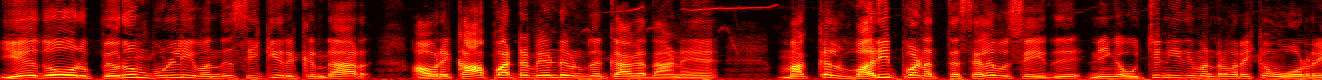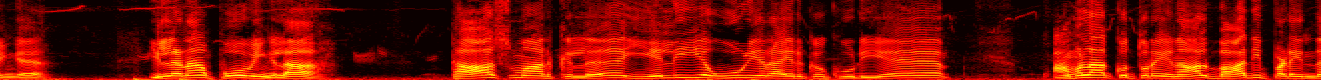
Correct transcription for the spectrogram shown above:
ஏதோ ஒரு பெரும் புள்ளி வந்து சிக்கி இருக்கின்றார் அவரை காப்பாற்ற வேண்டும் என்பதற்காக தானே மக்கள் வரி பணத்தை செலவு செய்து நீங்கள் உச்சநீதிமன்றம் வரைக்கும் ஓடுறீங்க. இல்லைனா போவீங்களா? டாஸ்மார்க்கில் எளிய ஊழியராக இருக்கக்கூடிய அமலாக்கத்துறையினால் பாதிப்படைந்த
